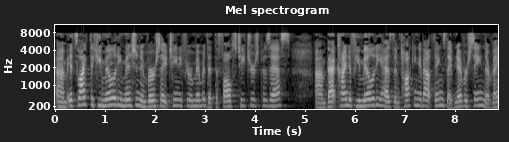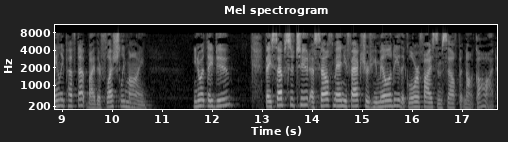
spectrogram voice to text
Um, it's like the humility mentioned in verse 18, if you remember, that the false teachers possess. Um, that kind of humility has them talking about things they've never seen. They're vainly puffed up by their fleshly mind. You know what they do? They substitute a self manufactured humility that glorifies themselves but not God.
